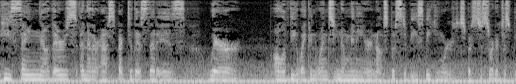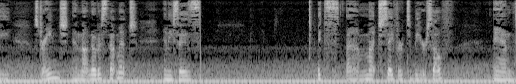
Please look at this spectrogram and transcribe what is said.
He's saying now there's another aspect to this that is where all of the awakened ones, you know, many are not supposed to be speaking. We're supposed to sort of just be strange and not notice that much. And he says, it's uh, much safer to be yourself. And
